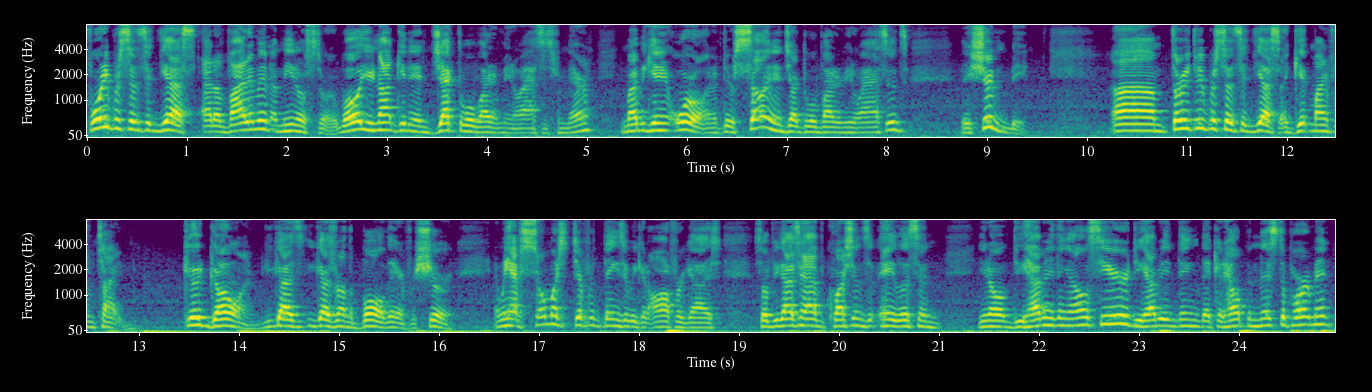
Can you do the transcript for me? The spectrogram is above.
40% said yes at a vitamin amino store. Well, you're not getting injectable vitamin amino acids from there. You might be getting oral. And if they're selling injectable vitamin amino acids, they shouldn't be. Um, 33% said yes, I get mine from Titan. Good going. You guys you guys are on the ball there for sure. And we have so much different things that we can offer, guys. So if you guys have questions, hey, listen, you know, do you have anything else here? Do you have anything that could help in this department?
